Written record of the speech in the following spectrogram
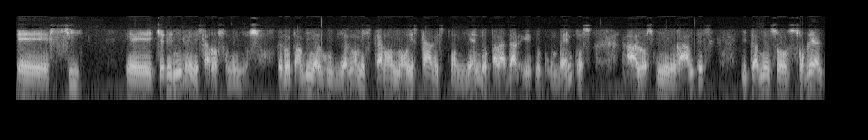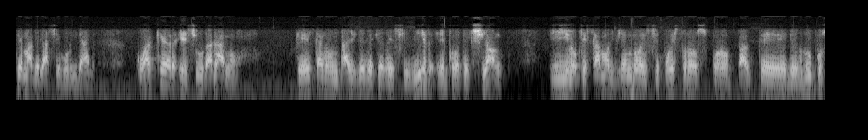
eh, sí quieren ir a Estados Unidos pero también el gobierno mexicano no está respondiendo para dar documentos a los migrantes y también sobre el tema de la seguridad. Cualquier eh, ciudadano que está en un país debe recibir eh, protección y lo que estamos viendo es secuestros por parte de grupos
